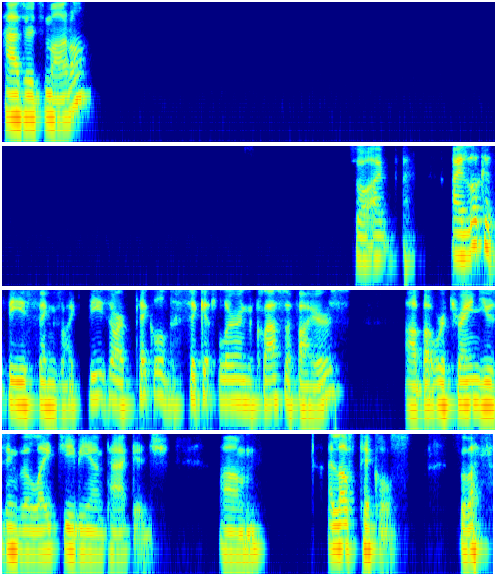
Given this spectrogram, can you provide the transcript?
hazards model. So I, I look at these things like these are pickled scikit-learn classifiers, uh, but we're trained using the LightGBM package. Um, I love pickles, so that's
